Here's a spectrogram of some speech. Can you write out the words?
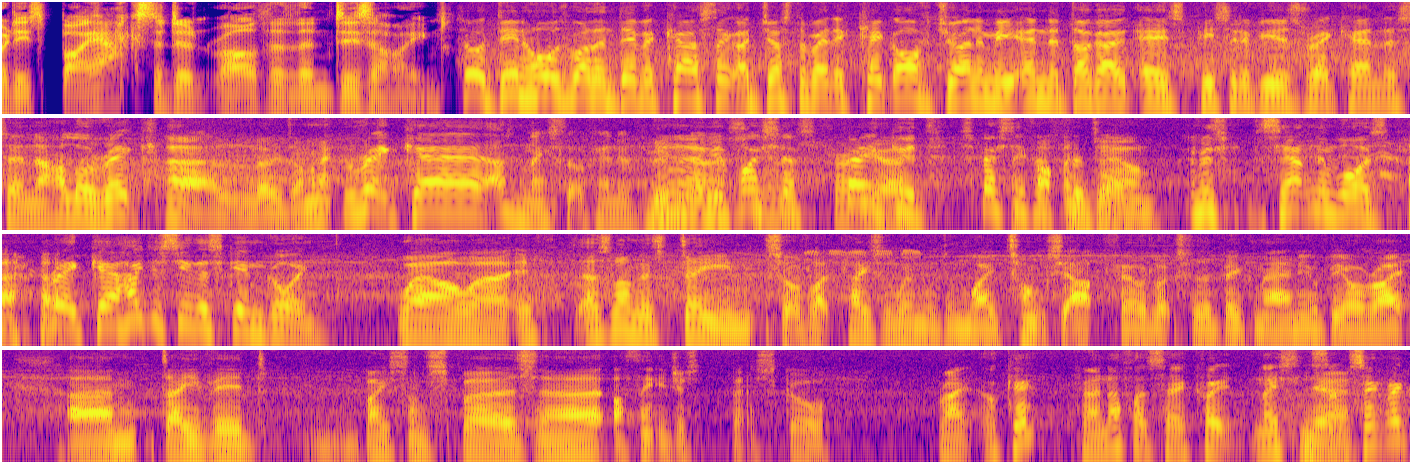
but it's by accident rather than design. So Dean Holdsworth and David Kerslake are just about to kick off. Joining me in the dugout is PC Review's Rick Henderson. Hello, Rick. Hello, Dominic. Rick, uh, that was a nice little kind of movement Yeah, your it's- voice. yeah, there. very, very uh, good, especially for up and football. down. It was, certainly was. Rick, uh, how do you see this game going? Well, uh, if as long as Dean sort of like plays the Wimbledon way, tonks it upfield, looks for the big man, he'll be all right. Um, David, based on Spurs, uh, I think he just better score. Right, okay, fair enough. That's uh, quite nice and Yeah. succinct. Rick.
